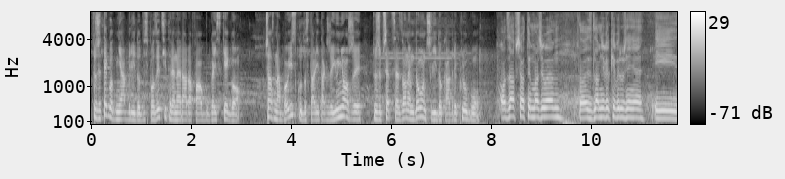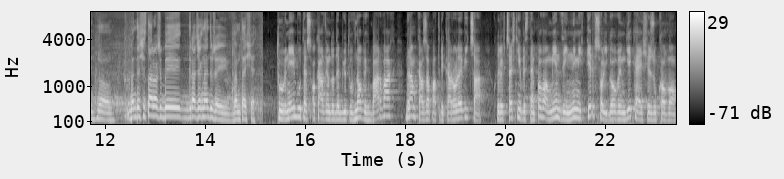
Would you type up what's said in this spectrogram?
którzy tego dnia byli do dyspozycji trenera Rafała Bugajskiego. Czas na boisku dostali także juniorzy, którzy przed sezonem dołączyli do kadry klubu. Od zawsze o tym marzyłem. To jest dla mnie wielkie wyróżnienie i no, będę się starał, żeby grać jak najdłużej w MTS-ie. Turniej był też okazją do debiutu w nowych barwach bramkarza Patryka Rolewicza, który wcześniej występował m.in. w pierwszoligowym GKS-ie Żukowo.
